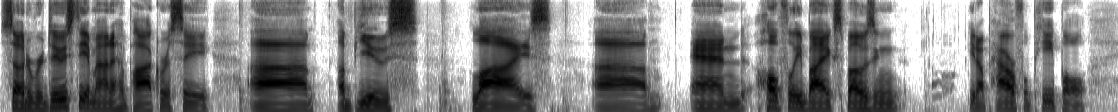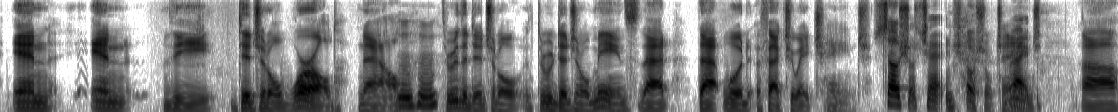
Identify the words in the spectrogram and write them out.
So to reduce the amount of hypocrisy, uh, abuse, lies, uh, and hopefully by exposing you know powerful people in in the digital world now Mm-hmm. through the digital through digital means that that would effectuate change, Social change. social Right. change. Uh,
